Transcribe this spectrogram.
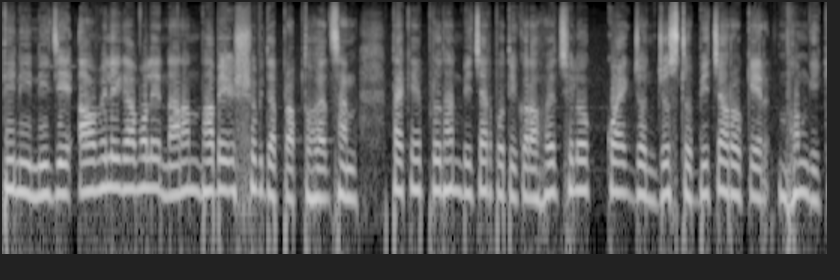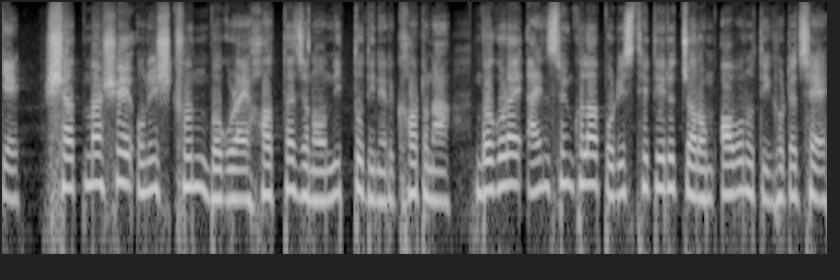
তিনি নিজে আওয়ামী লীগ আমলে নানানভাবে সুবিধাপ্রাপ্ত হয়েছেন। তাকে প্রধান বিচারপতি করা হয়েছিল কয়েকজন জ্যেষ্ঠ বিচারকের ভঙ্গিকে। সাত মাসে উনিশ খুন, বগুড়ায় হত্যা যেন নিত্যদিনের ঘটনা। বগুড়ায় আইন শৃঙ্খলা পরিস্থিতির চরম অবনতি ঘটেছে।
